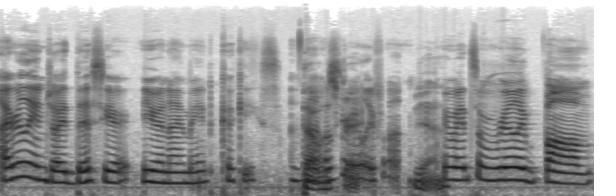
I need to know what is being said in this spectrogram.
I really enjoyed this year. You and I made cookies. That was great. really fun. Yeah. We made some really bomb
